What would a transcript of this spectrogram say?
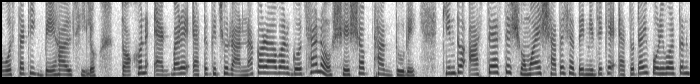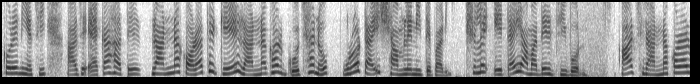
অবস্থা ঠিক বেহাল ছিল। তখন একবারে এত কিছু রান্না করা আবার গোছানো, সেসব থাক দূরে। কিন্তু আস্তে আস্তে সময়ের সাথে সাথে নিজেকে এতটাই পরিবর্তন করে নিয়েছি, আজ একা হাতে রান্না করা থেকে রান্নাঘর গোছানো পুরোটাই সামলে নিতে পারি। আসলে এটাই আমাদের জীবন। আজ রান্না করার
